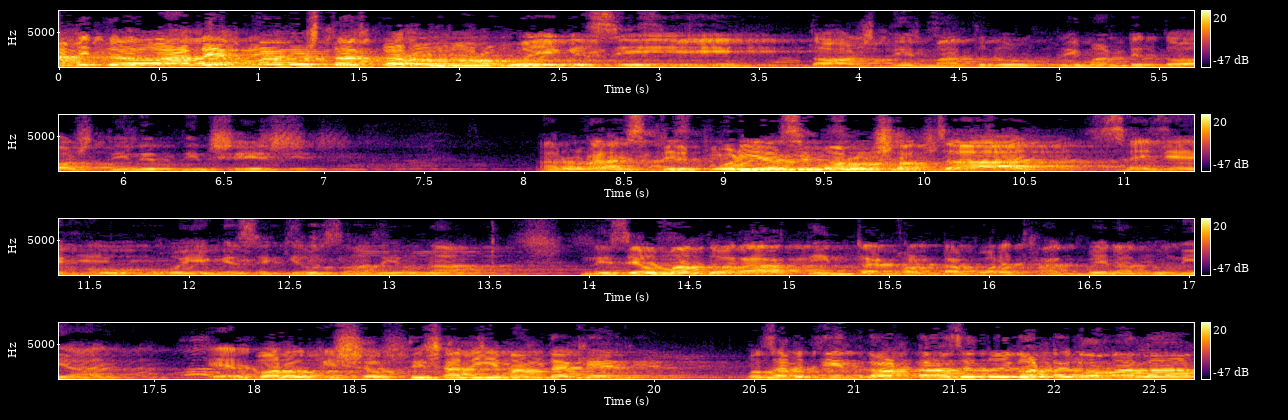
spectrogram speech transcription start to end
আমি তো আলেম মানুষ, তারপরও নরম হয়ে গেছি। দশ দিন মাত্র, রিমান্ডে দশ দিনের দিন শেষ। আর ওনার স্ত্রী পড়ি আছে মরণ সব যায়। সেই যে গুম হয়ে গেছে, কেউ জানেও না। নিজেও মাত্র আর তিনটা ঘণ্টা পরে থাকবে না দুনিয়ায়। এরপরও কি শক্তিশালী ইমান দেখেন? বলছে তিন ঘণ্টা আছে, দুই ঘণ্টা ঘুমালাম।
